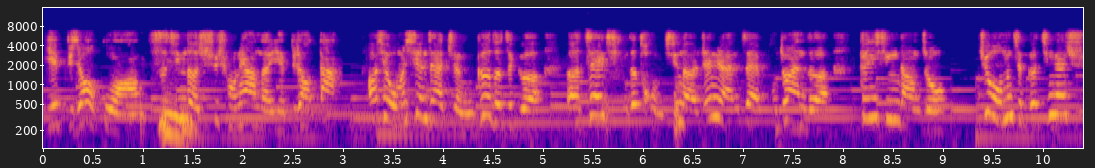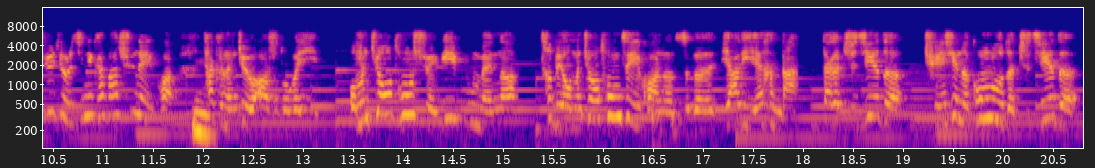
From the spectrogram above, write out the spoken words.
也比较广，资金的需求量呢也比较大，而且我们现在整个的这个呃灾情的统计呢仍然在不断的更新当中。就我们整个经开区，就是经济开发区那一块，它可能就有二十多个亿。我们交通水利部门呢，特别我们交通这一块呢，这个压力也很大，大概直接的全县的公路的直接的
